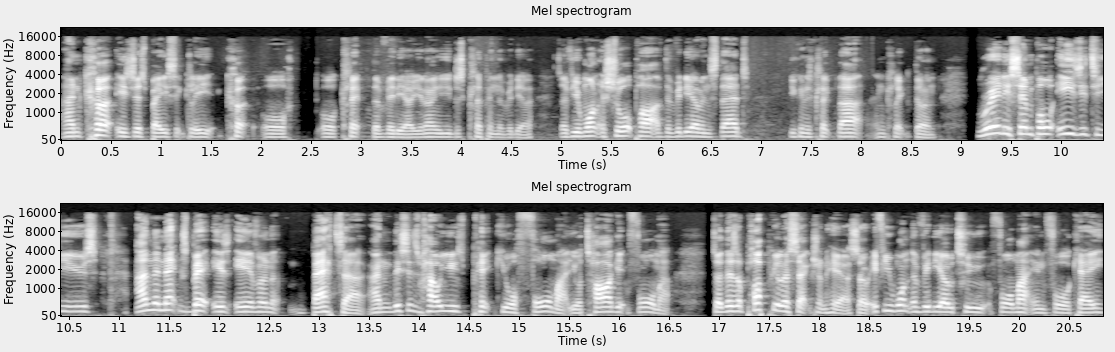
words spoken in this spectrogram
And cut is just basically cut or or clip the video. You know, you just clip in the video. So if you want a short part of the video instead, you can just click that and click done. Really simple, easy to use. And the next bit is even better. And this is how you pick your format, your target format. So there's a popular section here. So if you want the video to format in 4K,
